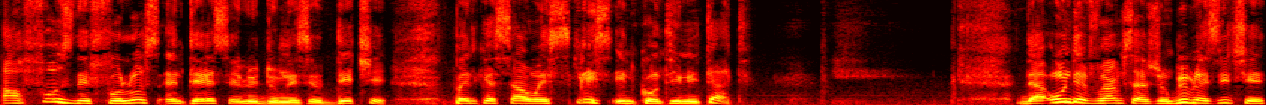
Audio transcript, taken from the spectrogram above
a fost de folos interesele lui Dumnezeu. De ce? Pentru că s-au înscris în continuitate. Dar unde vreau să ajung? Biblia zice,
